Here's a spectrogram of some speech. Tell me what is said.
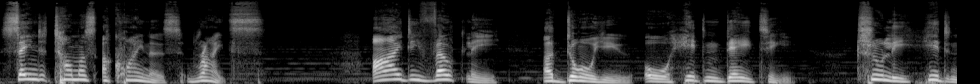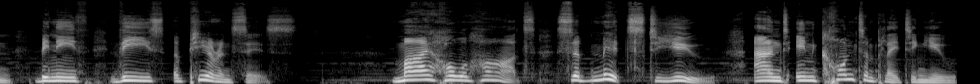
Saint Thomas Aquinas writes, I devoutly adore you, O hidden deity, truly hidden beneath these appearances. My whole heart submits to you, and in contemplating you,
